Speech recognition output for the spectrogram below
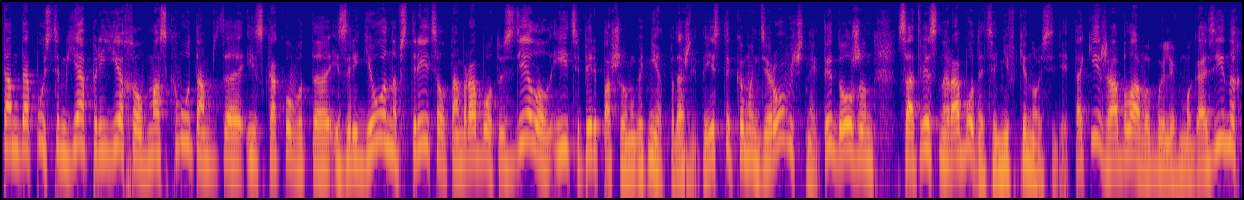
там, допустим, я приехал в Москву там из какого-то, из региона, встретил, там работу сделал и теперь пошел. Он говорит, нет, подожди, ты, если ты командировочный, ты должен, соответственно, работать, а не в кино сидеть. Такие же облавы были в магазинах,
